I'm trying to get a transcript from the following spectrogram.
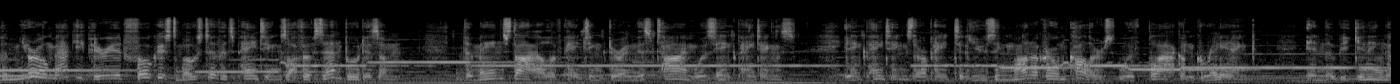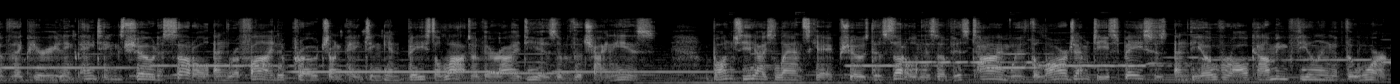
The Muromachi period focused most of its paintings off of Zen Buddhism. The main style of painting during this time was ink paintings. Ink paintings are painted using monochrome colors with black and gray ink. In the beginning of the period paintings showed a subtle and refined approach on painting and based a lot of their ideas of the Chinese. Bunchi's landscape shows the subtleness of this time with the large empty spaces and the overall calming feeling of the work.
